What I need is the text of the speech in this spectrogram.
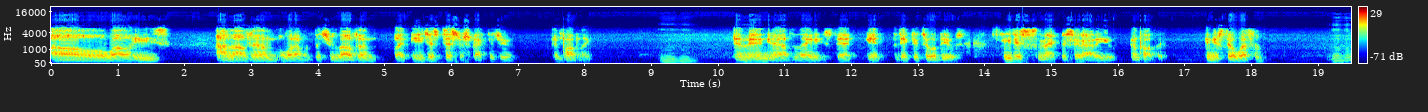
oh, well, he's, I love him or whatever. But you love him, but he just disrespected you in public. Mm-hmm. And then you have the ladies that get addicted to abuse. He just smacked the shit out of you in public, and you're still with him. Mm-hmm.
